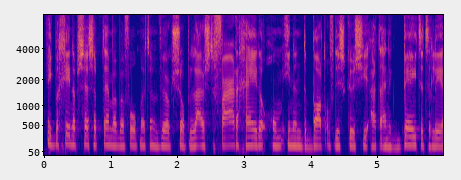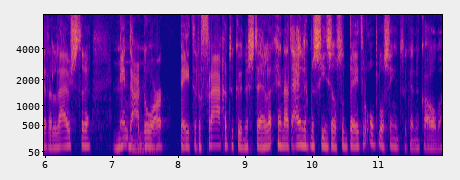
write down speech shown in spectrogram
Ik begin op 6 september bijvoorbeeld met een workshop luistervaardigheden. Om in een debat of discussie uiteindelijk beter te leren luisteren. En daardoor betere vragen te kunnen stellen. En uiteindelijk misschien zelfs tot betere oplossingen te kunnen komen.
